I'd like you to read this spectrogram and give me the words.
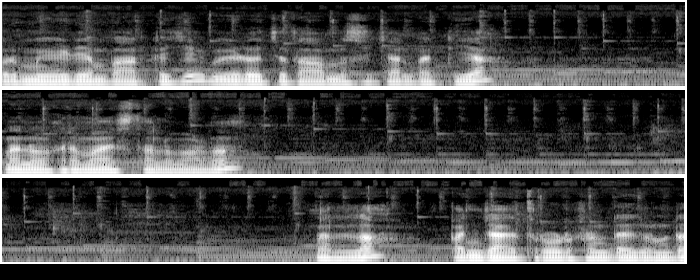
ഒരു മീഡിയം പാർട്ടിക്ക് വീട് വെച്ച് താമസിക്കാൻ പറ്റിയ മനോഹരമായ സ്ഥലമാണ്. നല്ല പഞ്ചായത്ത് റോഡ് ഫ്രണ്ടേജ് ഉണ്ട്.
